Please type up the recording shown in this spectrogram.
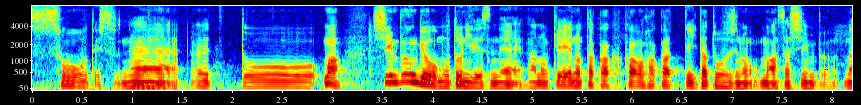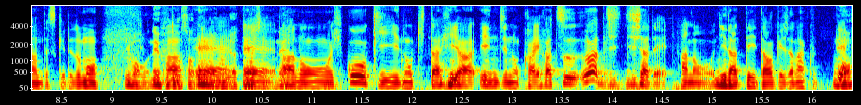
そうですね、えっとまあ、新聞業をもとにですねあの経営の多角化を図っていた当時の、まあ、朝日新聞なんですけれども、今もね不動産やえってますよね、えええあの飛行機の機体やエンジンの開発は自自社であの担っていたわけじゃなくて、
